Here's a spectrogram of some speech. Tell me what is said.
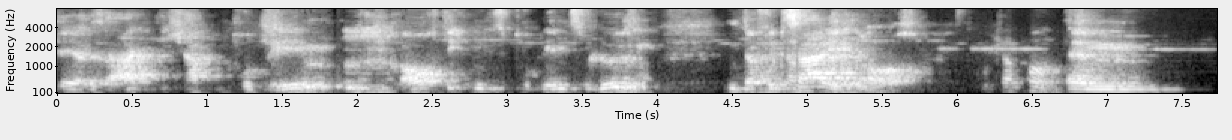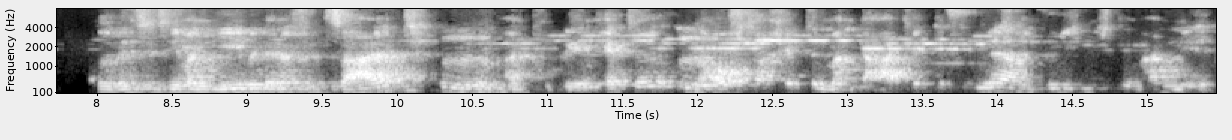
der sagt, ich habe ein Problem und ich brauche dich, um dieses Problem zu lösen. Und dafür zahle ich auch. Ähm, also wenn es jetzt jemanden gäbe, der dafür zahlt mhm. und ein Problem hätte, einen mhm. Auftrag hätte, ein Mandat hätte für mich, ja. dann würde ich mich dem annehmen.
